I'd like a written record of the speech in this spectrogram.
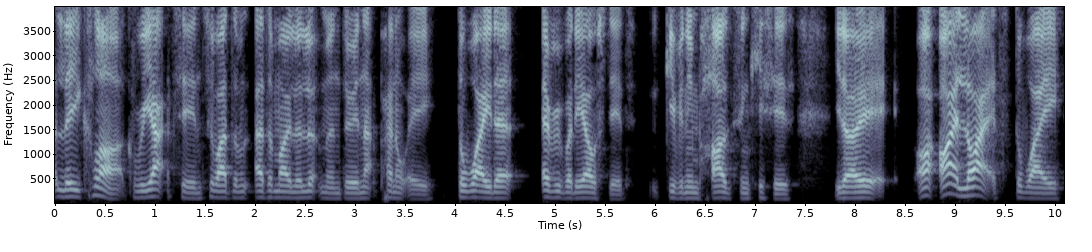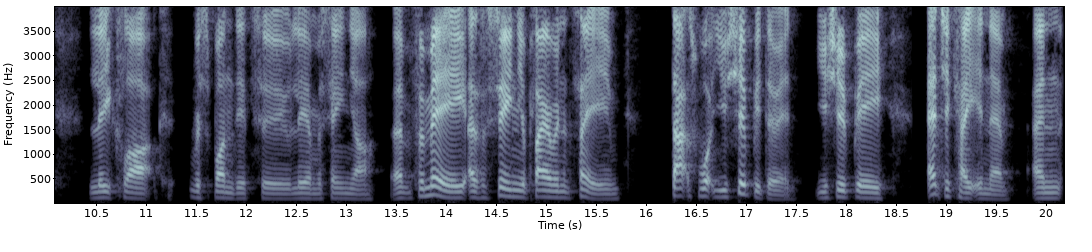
Lee Clark reacting to Adam, Ademola Lookman doing that penalty the way that everybody else did, giving him hugs and kisses. You know, I, I liked the way Lee Clark responded to Liam Rosenior. Um, for me, as a senior player in the team, that's what you should be doing. You should be educating them and,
